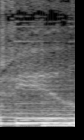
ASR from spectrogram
could feel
